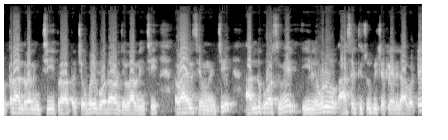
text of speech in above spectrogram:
ఉత్తరాంధ్ర నుంచి తర్వాత వచ్చి ఉభయ గోదావరి జిల్లాల నుంచి రాయలసీమ నుంచి అందుకోసమే వీళ్ళెవరూ ఆసక్తి చూపించట్లేదు కాబట్టి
